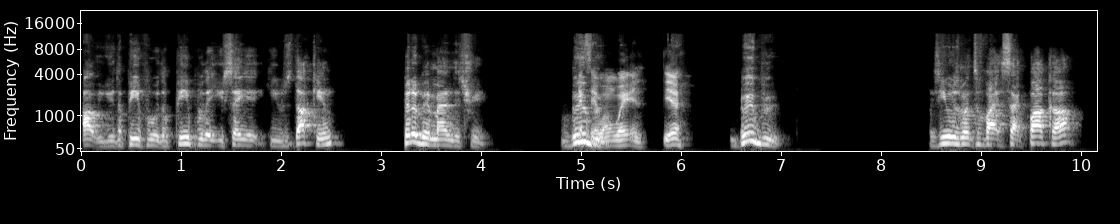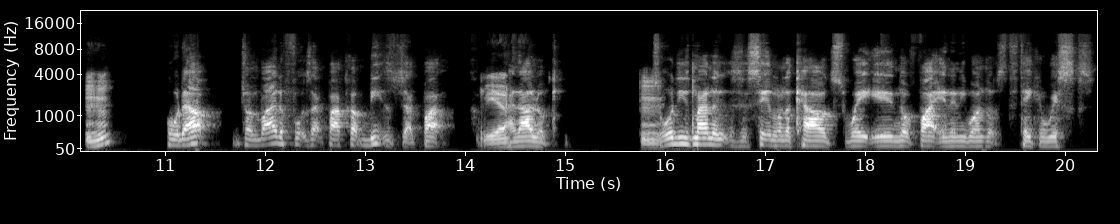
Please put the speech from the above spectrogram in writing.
Oh, you the people, the people that you say he was ducking could have been mandatory. Boo They weren't waiting. Yeah. Boo boo. Because he was meant to fight Zach Parker. Mm-hmm. Pulled out. John Ryder fought Zach Parker, beat Zach Parker. Yeah. And now look, Mm. So all these men are sitting on the couch, waiting, not fighting anyone, not taking risks.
